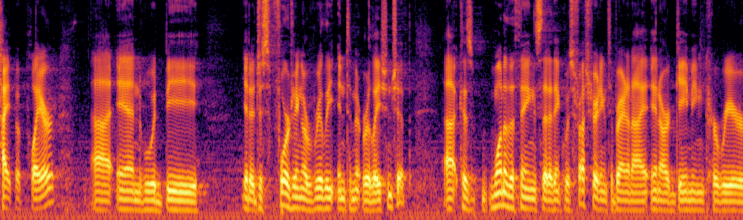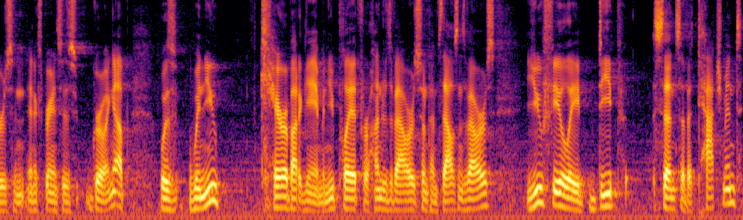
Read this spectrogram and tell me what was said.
type of player uh, and would be you know just forging a really intimate relationship. Because uh, one of the things that I think was frustrating to Brandon and I in our gaming careers and, and experiences growing up was when you care about a game and you play it for hundreds of hours, sometimes thousands of hours, you feel a deep sense of attachment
